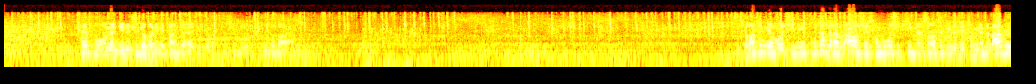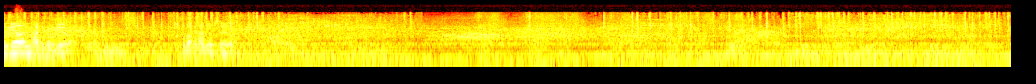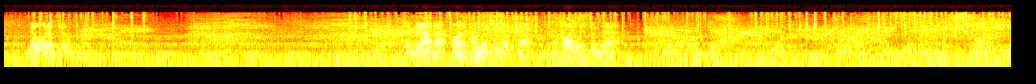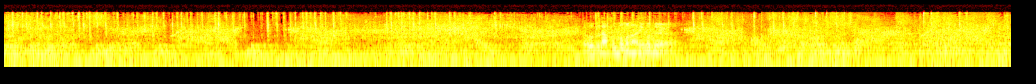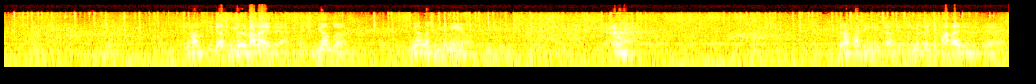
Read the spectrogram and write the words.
헬프 오면 니를 죽여버리겠다는 거야, 지금. 그 친구, 의도가. 저 같은 경우 지금 이 폭탄 드랍을 9시에 성공시키면서 어떻게든 제 정면을 막으면 답이 생겨요. 그 밖에 답이 없어요. 매우 어렵죠. 진짜 미안하다. 도와줄 방법이 진짜 없다. 나 도와주고 싶은데. 나 그렇게 나쁜 놈은 아니거든. 이걸 하면서 내가 정면을 막아야 돼. 제일 중요한 건. 중요한 건 정면이에요. 드랍까지는 괜찮은데 정면을 이제 막아야 되는데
